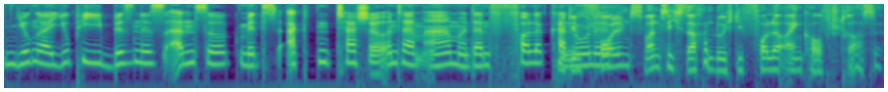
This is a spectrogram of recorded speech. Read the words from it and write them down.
ein junger Yuppie-Business-Anzug mit Aktentasche unterm Arm und dann volle Mit Kanone. den vollen 20 Sachen durch die volle Einkaufsstraße.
